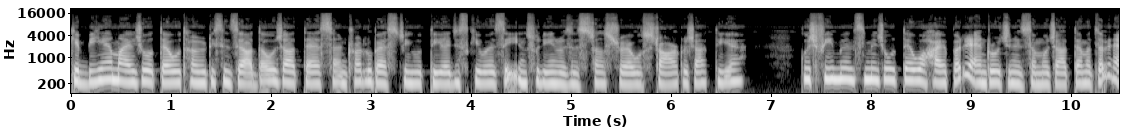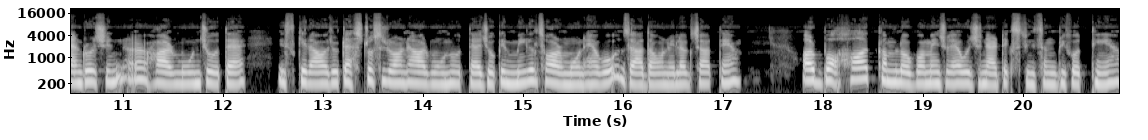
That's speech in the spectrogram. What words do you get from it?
कि बी एम आई जो होता है, वो थर्टी से ज़्यादा हो जाता है। सेंट्रल ओबेसिटी होती है, जिसकी वजह से इंसुलिन रेजिस्टेंस जो है, वो स्टार्ट हो जाती है। कुछ फीमेल्स में जो होता है वो हाइपर एंड्रोजनिज्म हो जाता है मतलब एंड्रोजन हार्मोन जो होता है, इसके अलावा जो टेस्टोस्टेरोन हार्मोन होता है, जो कि मेल्स हार्मोन है, वो ज़्यादा होने लग जाते हैं। और बहुत कम लोगों में जो है वो जेनेटिक्स रीज़न भी होती हैं।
